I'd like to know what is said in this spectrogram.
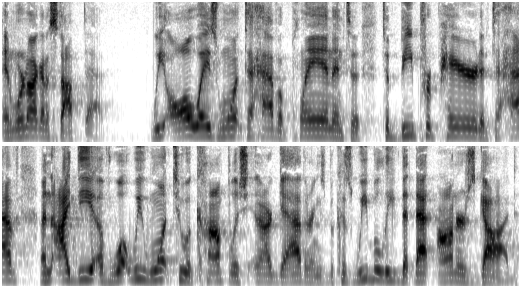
and we're not going to stop that. We always want to have a plan and to, to be prepared and to have an idea of what we want to accomplish in our gatherings because we believe that that honors God.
